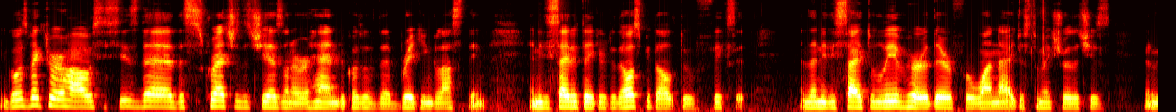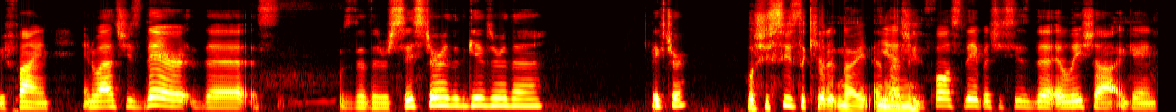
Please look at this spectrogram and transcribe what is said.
He goes back to her house. He sees the the scratches that she has on her hand because of the breaking glass thing, and he decided to take her to the hospital to fix it. And then he decided to leave her there for one night just to make sure that she's gonna be fine. And while she's there, the was that her sister that gives her the picture? Well, she sees the kid at night, and yeah, then she falls asleep and she sees the Elisha again.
